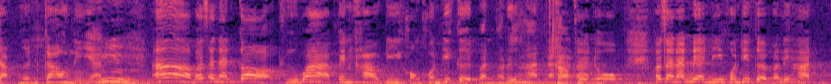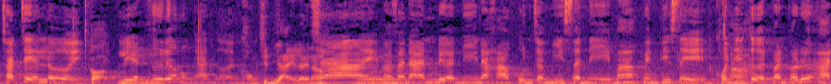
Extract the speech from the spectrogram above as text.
จับเงินเก้าเหรียญอืมอ่าเพราะฉะนั้นก็ถือว่าเป็นข่าวดีของคนที่เกิดวันพฤหัสนะครัคะบอาจารย์ผมโอมเพราะฉะนั้นเดือนนี้คนที่เกิดพฤหัสชัดเจนเลยก็ เหรียญคือเรื่องของการเงิน ของชิ้นใหญ่เลยนะใช่ อืม เพราะฉะนั้นเดือนนี้นะคะ คุณจะมีเสน่ห์มากเป็นพิเศษ คนที่อ่าเกิดวันพฤหัส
